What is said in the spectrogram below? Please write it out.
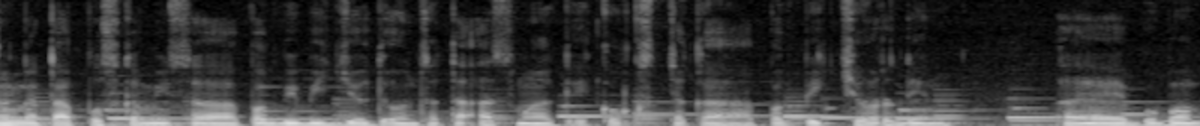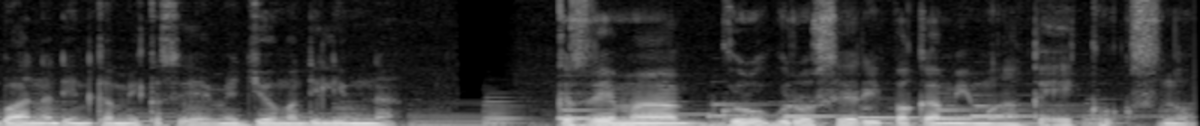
Nang natapos kami sa pagbibideo doon sa taas mga ka-cooks tsaka pagpicture din, ay bumaba na din kami kasi medyo madilim na. Kasi mag-grocery pa kami mga ka-cooks no.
